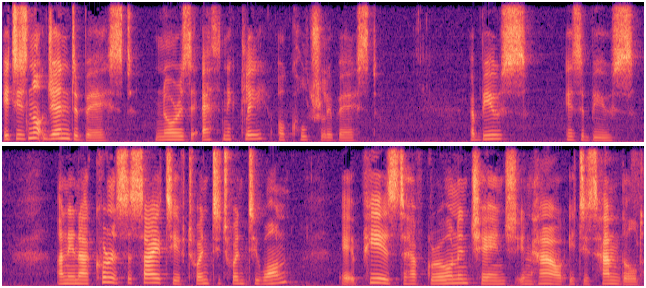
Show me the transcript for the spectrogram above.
It is not gender based, nor is it ethnically or culturally based. Abuse is abuse, and in our current society of 2021, it appears to have grown and changed in how it is handled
